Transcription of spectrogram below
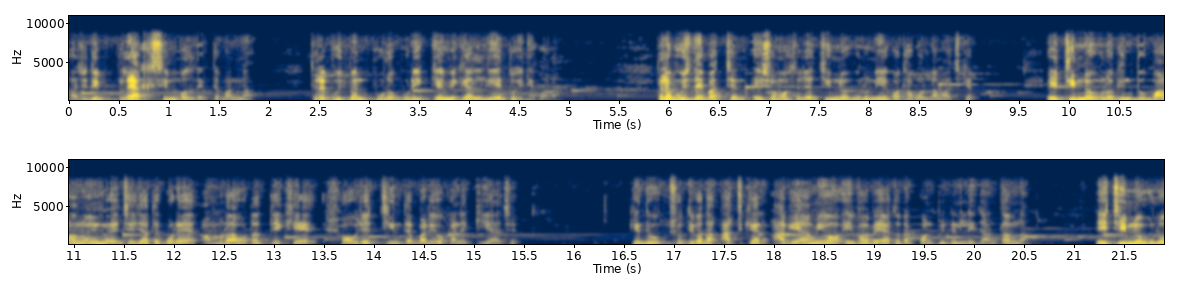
আর যদি ব্ল্যাক সিম্বল দেখতে পান না, তাহলে বুঝবেন পুরোপুরি কেমিক্যাল দিয়ে তৈরি করা। তাহলে বুঝতেই পাচ্ছেন এই সমস্ত যে চিহ্নগুলো নিয়ে কথা বললাম আজকে। এই চিহ্নগুলো কিন্তু বানানোই হয়েছে যাতে করে আমরা ওটা দেখে সহজে চিনতে পারি ওখানে কি আছে। কিন্তু সত্যি কথা, আজকের আগে আমিও এইভাবে এতটা কনফিডেন্টলি জানতাম না। এই চিহ্নগুলো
